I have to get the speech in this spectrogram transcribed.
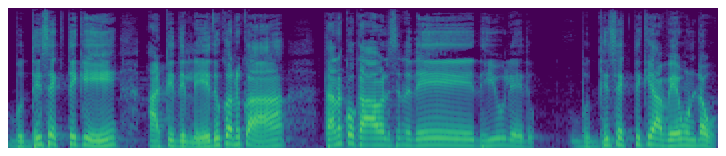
బుద్ధిశక్తికి అటిది లేదు కనుక తనకు కావలసినదేధియూ లేదు. బుద్ధిశక్తికి అవే ఉండవు.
